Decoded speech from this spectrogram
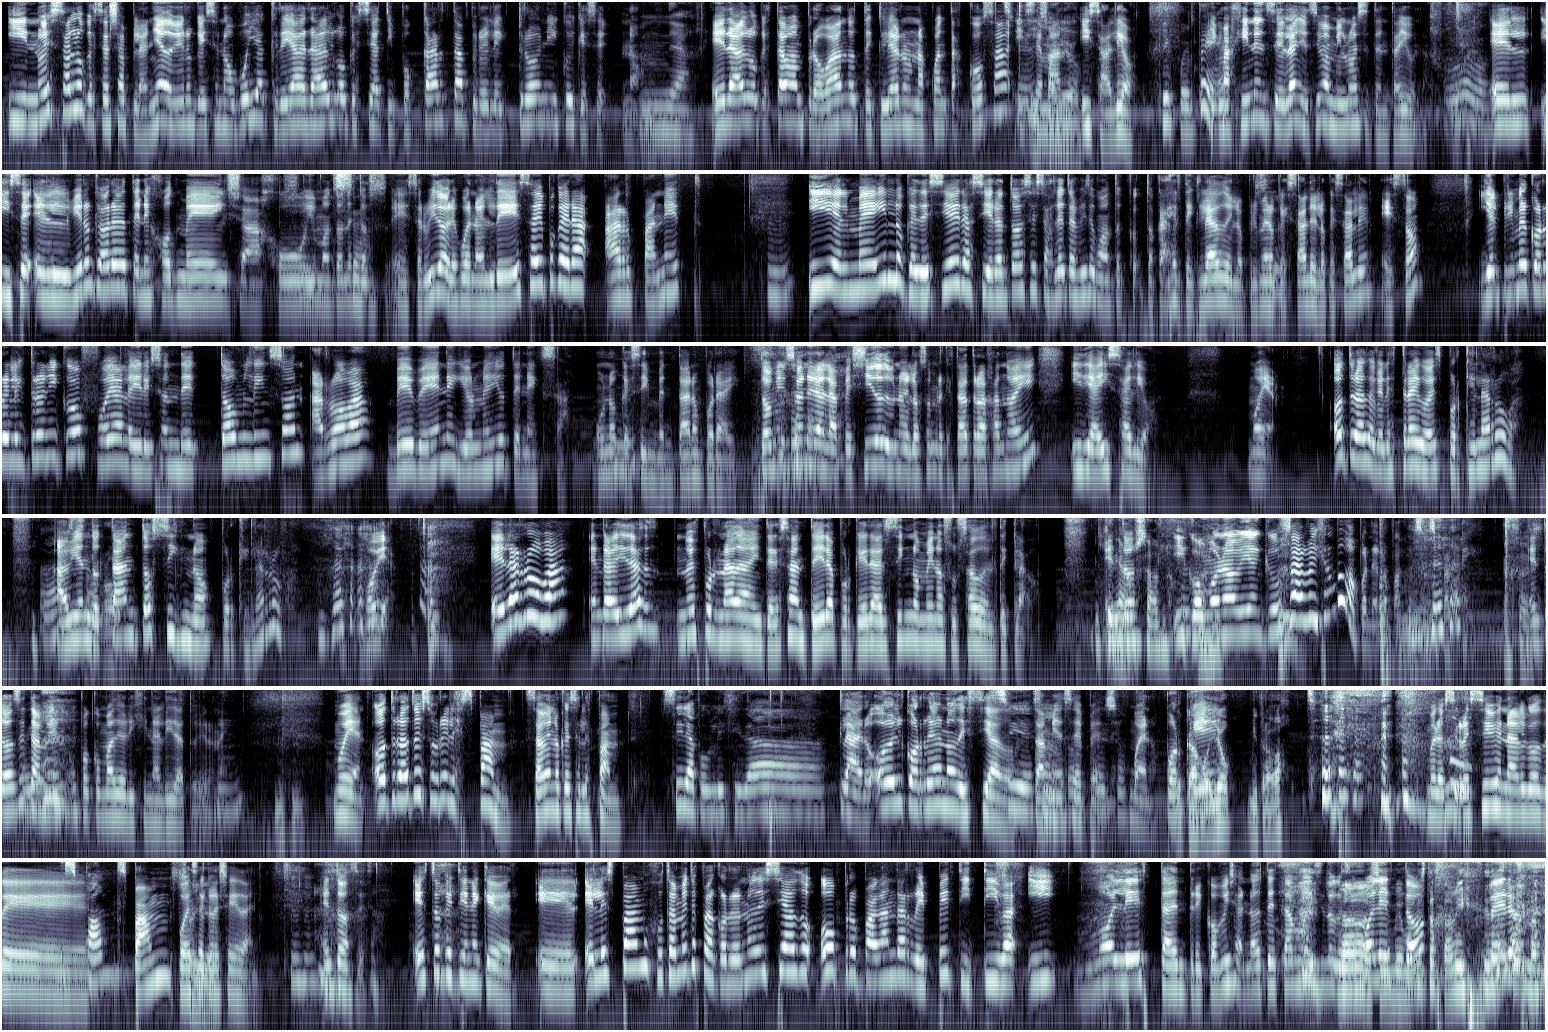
Y no es algo que se haya planeado, vieron que dicen, no, voy a crear algo que sea tipo carta, pero electrónico y que se... No. Mm. Era algo que estaban probando, teclearon unas cuantas cosas y, Y se salió. y salió. Qué fuerte. ¿eh? Imagínense el año encima 1971. Oh. El, y se- el, Vieron que ahora tenés Hotmail, Yahoo y un montón de Sí. estos eh, servidores. Bueno, el de esa época era ARPANET. Mm. Y el mail lo que decía era si eran todas esas letras, ¿viste? Cuando to- tocas el teclado y lo primero Sí. que sale, lo que sale, eso. Y el primer correo electrónico fue a la dirección de tomlinson arroba bbn-medio tenexa. Uno que se inventaron por ahí. Tomlinson era el apellido de uno de los hombres que estaba trabajando ahí y de ahí salió. Muy bien. Otro dato que les traigo es por qué la arroba. Ah, Habiendo arroba. tanto signo, ¿por qué la arroba? Muy bien. El arroba en realidad no es por nada interesante, era porque era el signo menos usado del teclado. Entonces-. Y como no habían que usarlo, dijeron, vamos a ponerlo para que se es. Entonces también un poco más de originalidad tuvieron ahí. Muy bien. Otro dato es sobre el spam. ¿Saben lo que es el spam? Sí, la publicidad. Claro, o el correo no deseado. Sí, también se depende. eso. Bueno, Lo porque que hago yo, mi trabajo. Bueno, si reciben algo de Spam. puede Soy ser que les llegue daño. Entonces, ¿esto qué tiene que ver? El, el spam justamente es para correo no deseado o propaganda repetitiva y molesta, entre comillas. No te estamos diciendo que No, son molestos. si me molestas a mí. pero, No.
